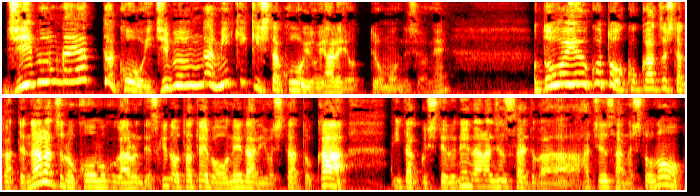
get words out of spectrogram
自分がやった行為、自分が見聞きした行為をやれよって思うんですよね。どういうことを告発したかって7つの項目があるんですけど、例えばおねだりをしたとか、委託してるね、70歳とか80歳の人の、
